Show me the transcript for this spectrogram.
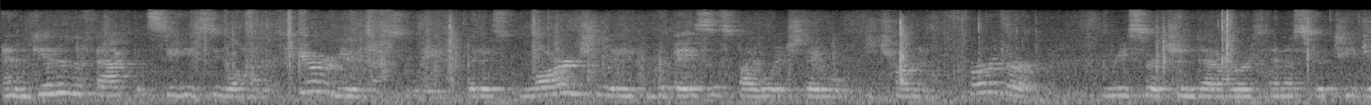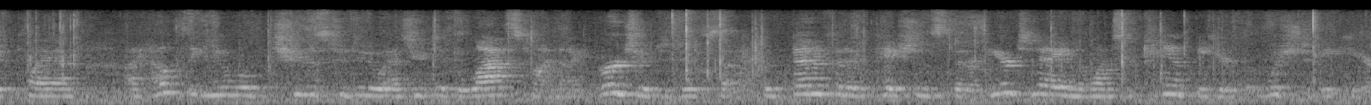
And given the fact that CDC will have a peer review next week that is largely the basis by which they will determine further research endeavors and a strategic plan, I hope that you will choose to do as you did the last time, and I urge you to do so, for the benefit of the patients that are here today and the ones who can't be here but wish to be here,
